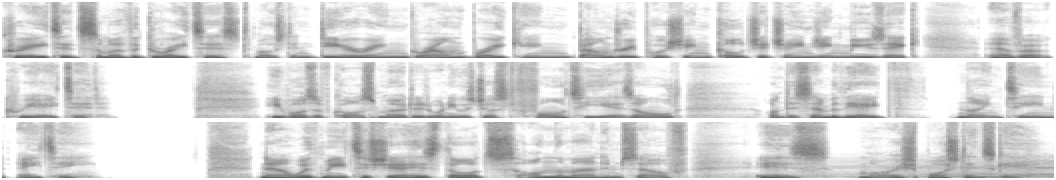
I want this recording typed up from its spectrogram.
created some of the greatest, most endearing, groundbreaking, boundary pushing, culture changing music ever created. He was, of course, murdered when he was just 40 years old on December the 8th, 1980. Now, with me to share his thoughts on the man himself is Maurice Borstinsky.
